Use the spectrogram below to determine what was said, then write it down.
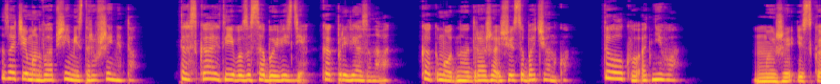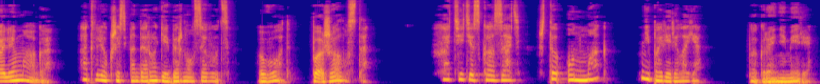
Зачем он вообще мистеру Шимиту?» Таскает его за собой везде, как привязанного, как модную дрожащую собачонку. Толку от него. «Мы же искали мага», – отвлекшись от дороги, обернулся Вудс. «Вот, пожалуйста». «Хотите сказать, что он маг?» – не поверила я. «По крайней мере,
